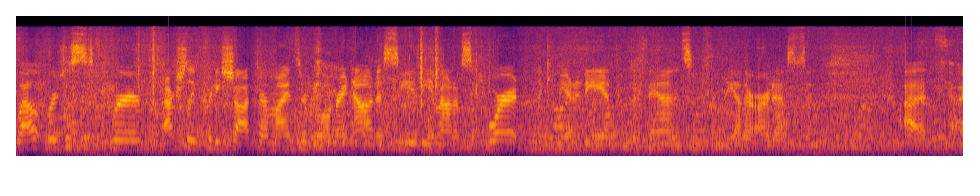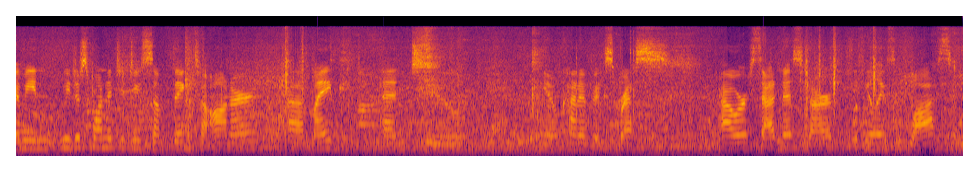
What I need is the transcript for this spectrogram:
Well, we're just, we're actually pretty shocked. Our minds are blown right now to see the amount of support from the community and from the fans and from the other artists. And uh, I mean, we just wanted to do something to honor uh, Mike and to, you know, kind of express our sadness and our feelings of loss and,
